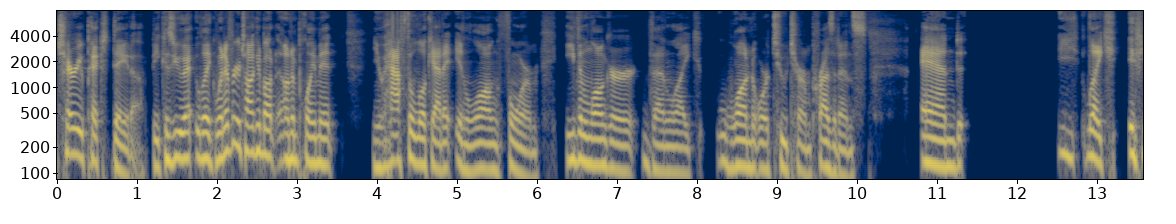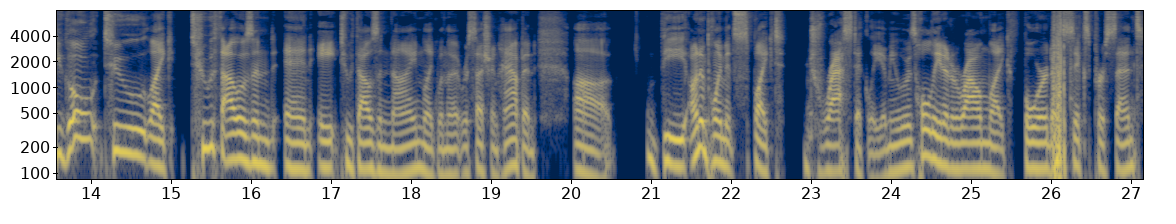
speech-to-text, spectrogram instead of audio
cherry picked data because you like whenever you're talking about unemployment, you have to look at it in long form, even longer than like one or two term presidents, and like if you go to like 2008 2009 like when the recession happened uh the unemployment spiked drastically. I mean it was holding it around like 4 to 6%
